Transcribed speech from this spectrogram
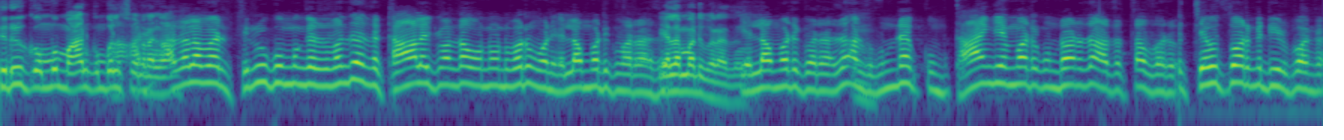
திரு கொம்பு மான் கொம்புல சொல்றாங்க. அதெல்லாம் வரும். திருக்கொம்புங்கிறது வந்து அந்த காலைக்கு வந்தால் ஒன்று ஒன்று வரும் எல்லா மாட்டுக்கும் வராது. எல்லா மாட்டுக்கு வராது. எல்லா மாட்டுக்கும் வராது. அந்த உண்டை காங்கிய மாட்டுக்கு உண்டானது அதை தான் வரும். செவத்தோரம் கட்டி இருப்பாங்க.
